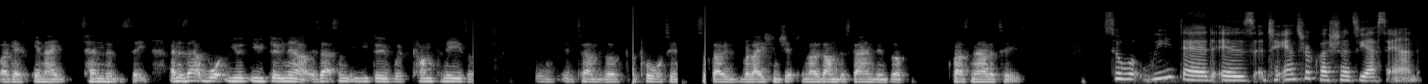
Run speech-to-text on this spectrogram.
I guess innate tendency. And is that what you, you do now? Is that something you do with companies in, in terms of supporting those relationships and those understandings of personalities? So, what we did is to answer your question, it's yes, and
